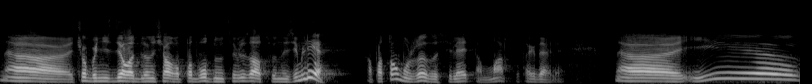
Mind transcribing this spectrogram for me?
Что бы не сделать для начала подводную цивилизацию на Земле, а потом уже заселять там Марс и так далее. И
